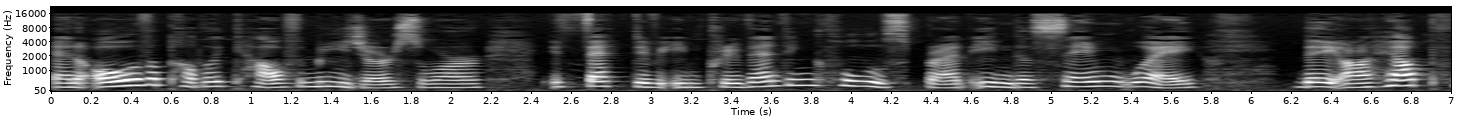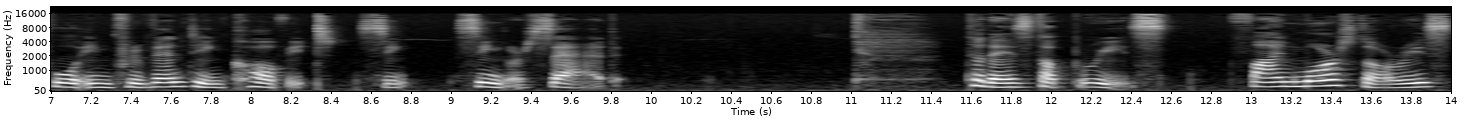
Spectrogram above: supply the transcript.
and all the public health measures were effective in preventing flu spread in the same way they are helpful in preventing COVID, Singer said. Today's top reads. Find more stories,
